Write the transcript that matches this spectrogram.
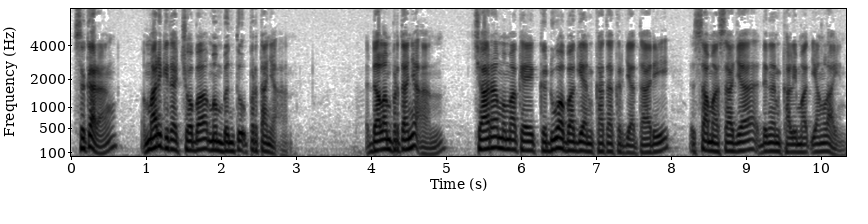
Sekarang, mari kita coba membentuk pertanyaan. Dalam pertanyaan, cara memakai kedua bagian kata kerja tadi sama saja dengan kalimat yang lain.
